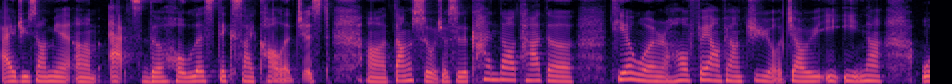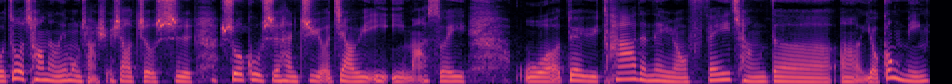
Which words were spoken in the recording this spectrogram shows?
IG 上面，嗯，at the holistic psychologist，呃，当时我就是看到他的贴文，然后非常非常具有教育意义。那我做超能力梦想学校就是说故事和具有教育意义嘛，所以。我对于他的内容非常的呃有共鸣，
